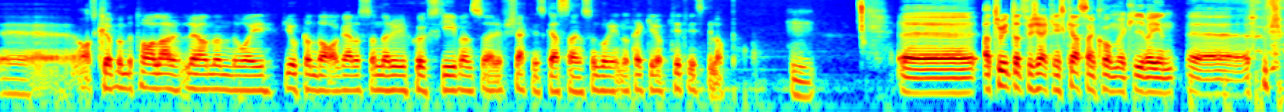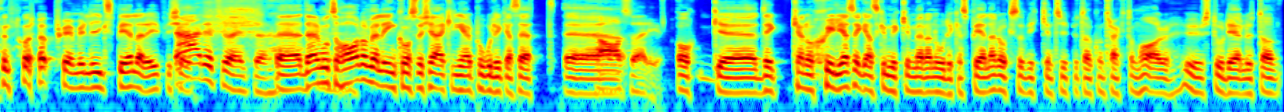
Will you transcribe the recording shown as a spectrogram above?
eh, att klubben betalar lönen då i 14 dagar och sen när du är sjukskriven så är det Försäkringskassan som går in och täcker upp till ett visst belopp. Mm. Uh, jag tror inte att Försäkringskassan kommer kliva in uh, för några Premier League-spelare i och för sig. Nej, det tror jag inte. Uh, däremot så har de väl inkomstförsäkringar på olika sätt. ja, så är det ju. Och det kan nog skilja sig ganska mycket mellan olika spelare också, vilken typ av kontrakt de har. Hur stor del av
